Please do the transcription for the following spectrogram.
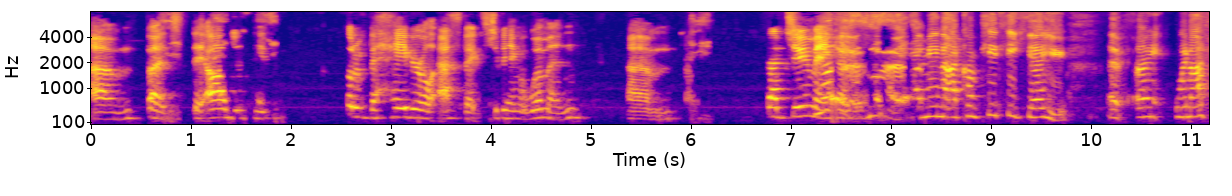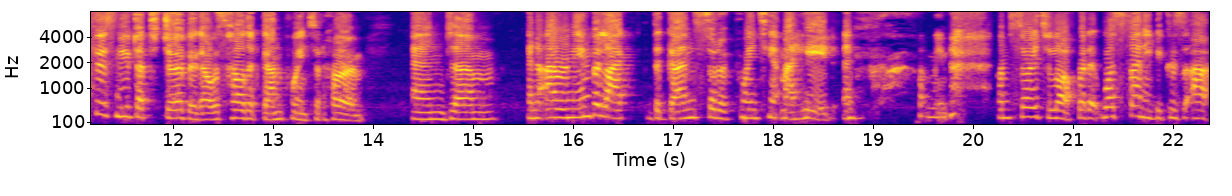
um, but there are just these sort of behavioral aspects to being a woman um, that do make No, us. no, I mean, I completely hear you. I, I, when I first moved up to Joburg, I was held at gunpoint at home, and um, and I remember like the guns sort of pointing at my head, and I mean, I'm sorry to laugh, but it was funny because I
